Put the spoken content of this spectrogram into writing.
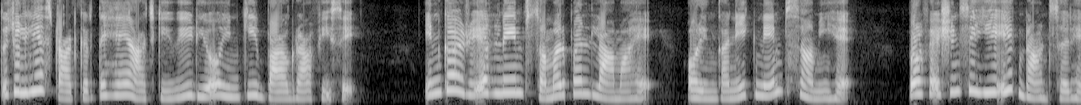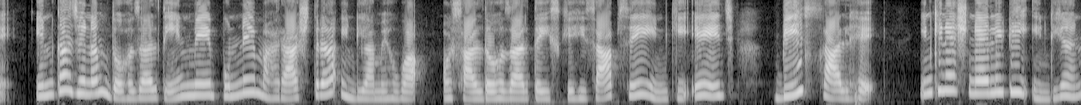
तो चलिए स्टार्ट करते हैं आज की वीडियो इनकी बायोग्राफी से। इनका रियल नेम समर्पण लामा है और इनका निक नेम सामी है। प्रोफेशन से ये एक डांसर हैं। इनका जन्म 2003 में पुणे महाराष्ट्र, इंडिया में हुआ और साल 2023 के हिसाब से इनकी एज 20 साल है। इनकी नेशनैलिटी इंडियन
